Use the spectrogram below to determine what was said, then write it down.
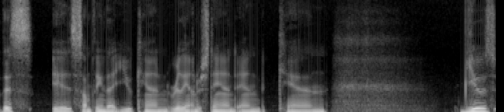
this is something that you can really understand and can use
